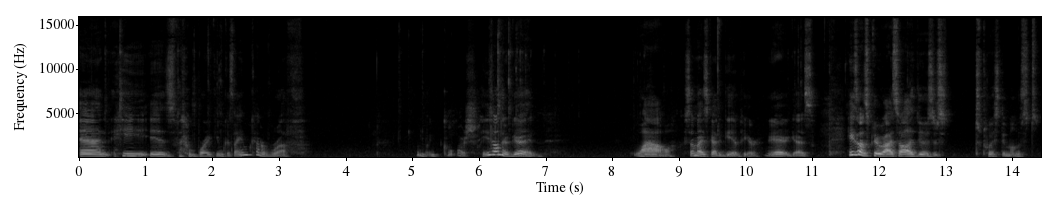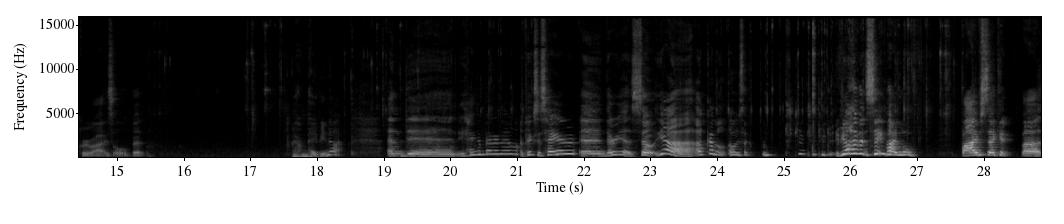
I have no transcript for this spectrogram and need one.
and he is. I don't break him because I am kind of rough. Oh my gosh, he's on there good. Wow, somebody's got to give here. There he goes. He's on screw eyes, so all I do is just twist him on the screw eyes a little bit. Or maybe not. And then you hang him better now. I fix his hair, and there he is. So yeah, I'm kind of always like. If y'all haven't seen my little five second uh,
